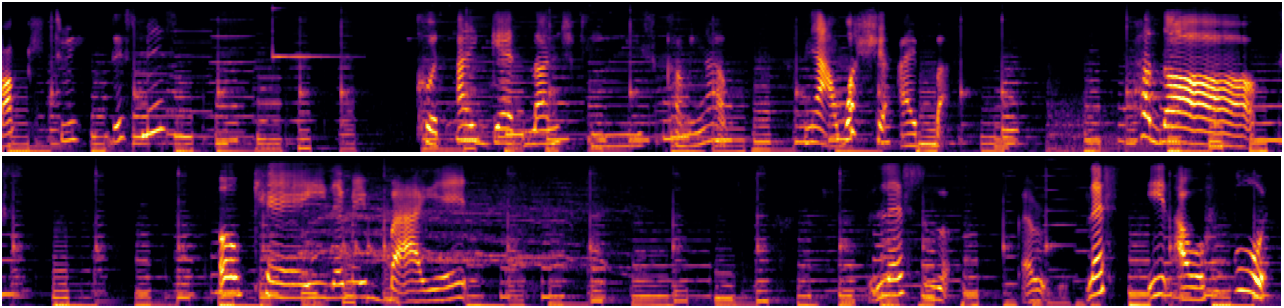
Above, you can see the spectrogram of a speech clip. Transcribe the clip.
Talk to this? Could I get lunch please coming up? Now what should I buy? Hot dogs. Okay, let me buy it. Let's look. Uh, let's eat our food.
